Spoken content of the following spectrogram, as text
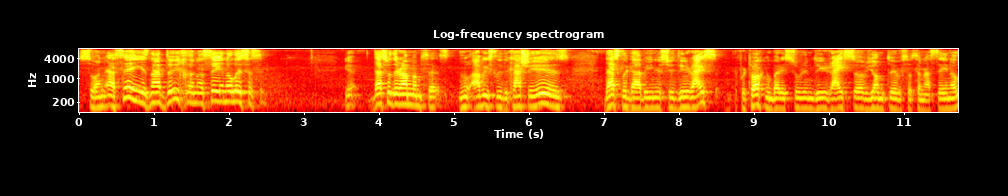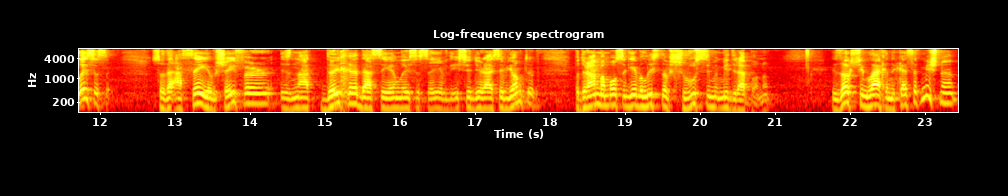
So an asay is not deicha, an asay and a leisasay. Yeah, that's what the Rambam says. Obviously, the kasha is that's the gabi in Yisur Raisa. If we're talking about Yisurim Dir Raisa of Yom Tov, so it's an asay and a leisasay. So the asay of Shefer is not doicha, the asay and leis asay of the Isha Dirais of Yom. But the Rambam also gave a list of shvusim midrabbanon. Izok shinglach in the Kesef Mishnah,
